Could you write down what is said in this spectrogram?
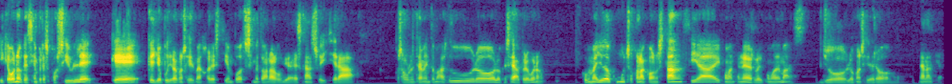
Y que bueno, que siempre es posible que, que yo pudiera conseguir mejores tiempos si me tomara algún día de descanso y hiciera pues, algún entrenamiento más duro o lo que sea. Pero bueno, como me ha ayudado mucho con la constancia y con mantenerlo y como demás, yo lo considero ganancia.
